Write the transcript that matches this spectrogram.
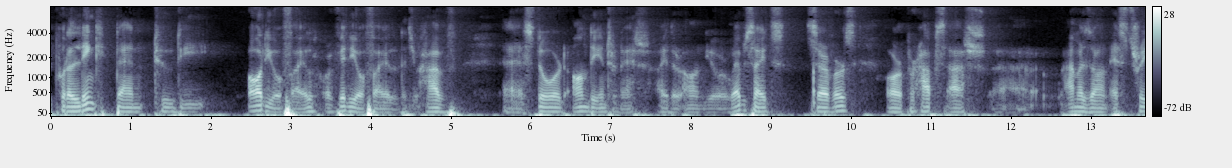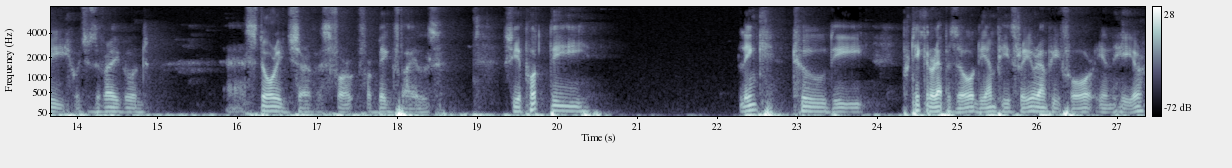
you put a link then to the audio file or video file that you have uh, stored on the internet, either on your website's servers or perhaps at uh, Amazon S3, which is a very good uh, storage service for, for big files. So you put the link to the particular episode, the MP3 or MP4 in here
